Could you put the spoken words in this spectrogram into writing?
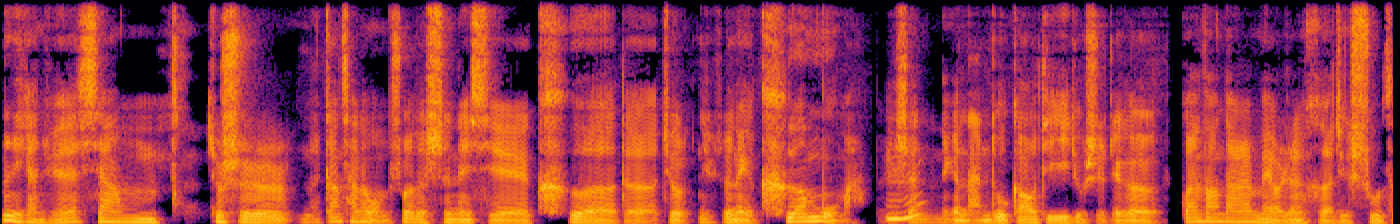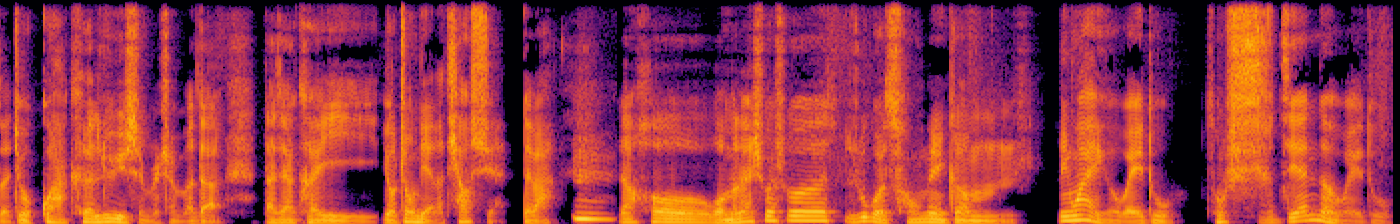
那你感觉像就是那刚才呢，我们说的是那些课的，就就是那个科目嘛，本身那个难度高低，就是这个官方当然没有任何这个数字，就挂科率什么什么的，大家可以有重点的挑选，对吧？嗯。然后我们来说说，如果从那个嗯另外一个维度，从时间的维度，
